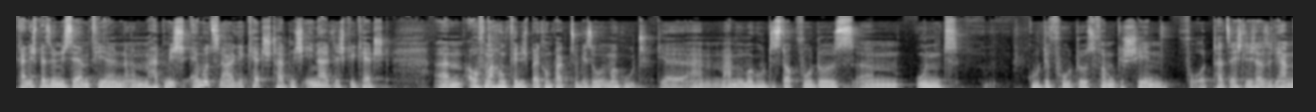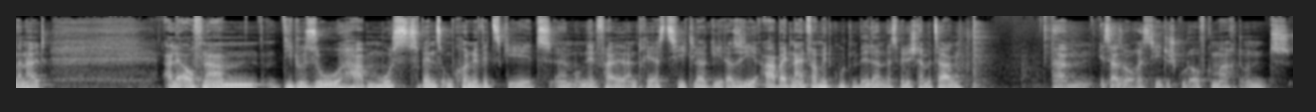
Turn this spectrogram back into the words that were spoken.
Kann ich persönlich sehr empfehlen. Ähm, hat mich emotional gecatcht, hat mich inhaltlich gecatcht. Ähm, Aufmachung finde ich bei Kompakt sowieso immer gut. Die ähm, haben immer gute Stockfotos ähm, und gute Fotos vom Geschehen vor Ort tatsächlich. Also die haben dann halt alle Aufnahmen, die du so haben musst, wenn es um Konnewitz geht, ähm, um den Fall Andreas Ziegler geht. Also die arbeiten einfach mit guten Bildern, das will ich damit sagen. Ähm, ist also auch ästhetisch gut aufgemacht und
